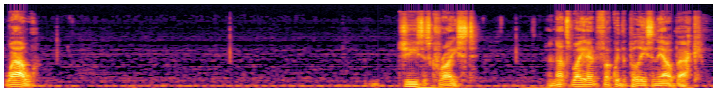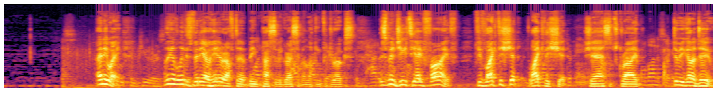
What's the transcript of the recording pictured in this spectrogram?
Wow. Jesus Christ. And that's why you don't fuck with the police in the outback. Anyway, I think I'll leave this video here after being passive aggressive and looking for drugs. This has been GTA 5. If you've liked this shit, like this shit. Share, subscribe, do what you gotta do.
